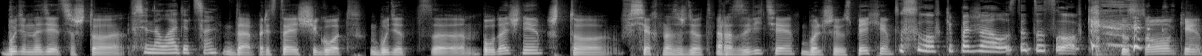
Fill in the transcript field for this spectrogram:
Будем надеяться, что... Все наладится. Да, предстоящий год будет э, поудачнее, что всех нас ждет развитие, большие успехи. Тусовки, пожалуйста, тусовки. Тусовки.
